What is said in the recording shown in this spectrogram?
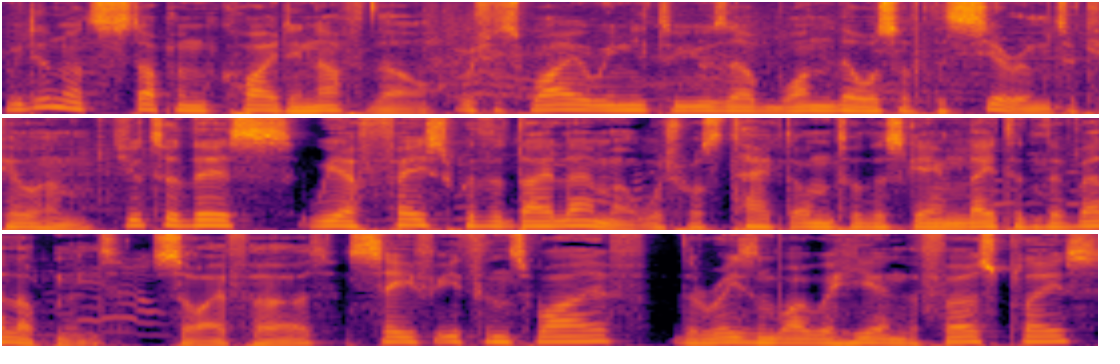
We do not stop him quite enough though, which is why we need to use up one dose of the serum to kill him. Due to this, we are faced with a dilemma which was tagged onto this game late in development, so I've heard. Save Ethan's wife, the reason why we're here in the first place,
